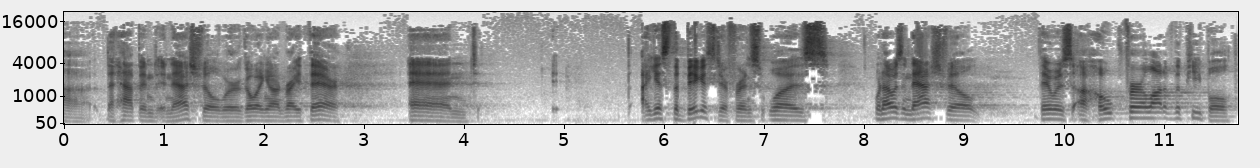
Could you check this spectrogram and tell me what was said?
uh, that happened in Nashville were going on right there. And I guess the biggest difference was when I was in Nashville, there was a hope for a lot of the people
